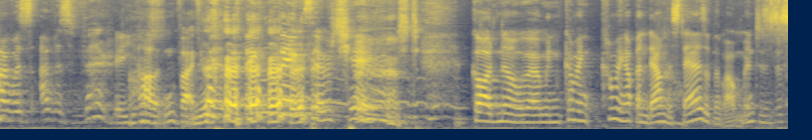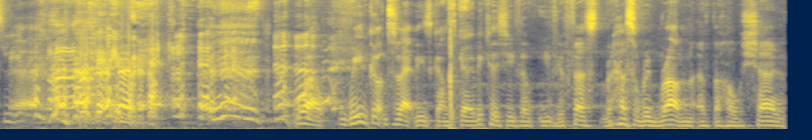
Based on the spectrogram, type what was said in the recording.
I was, I was very young back then. Things- Things have changed. God no. I mean, coming coming up and down the stairs at the moment is just leaving. me well, we've got to let these guys go because you've you've your first rehearsal room run of the whole show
